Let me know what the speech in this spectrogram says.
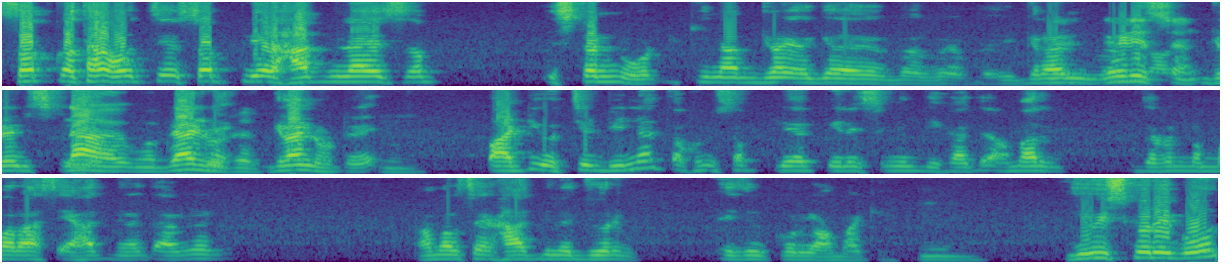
সব কথা হচ্ছে সব প্লেয়ার হাত মিলায় সব স্টান কি নাম গ্র্যান্ড না গ্র্যান্ড হোটেল গ্র্যান্ড হোটেলে। পার্টি হচ্ছে ডিনার তখন সব প্লেয়ার পেলের সঙ্গে দেখাতে আমার যখন নম্বর আসে হাত মিলাতে আমার আমার সঙ্গে হাত মিলে জোরে এই করল আমাকে। You scored goal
